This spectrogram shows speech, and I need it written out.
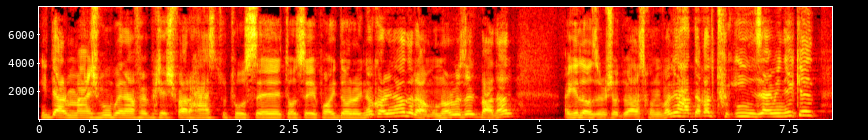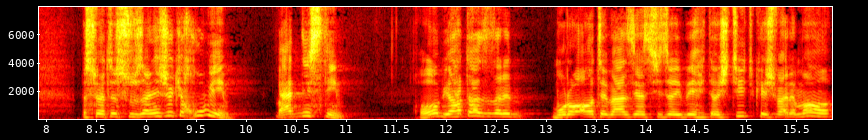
این در مجموع به نفع کشور هست تو توسعه توسعه پایدار و اینا کاری ندارم. اونا رو بذارید بعدا اگه لازم شد بحث کنیم. ولی حداقل تو این زمینه که به صورت سوزنی شو که خوبیم. بد نیستیم. خب یا حتی از نظر مراعات بعضی از چیزهای بهداشتی تو کشور ما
